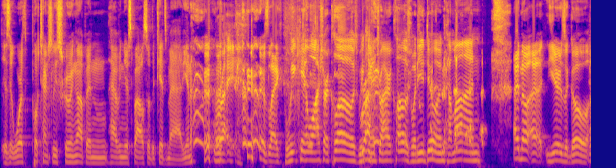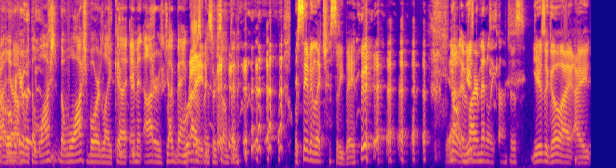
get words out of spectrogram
is it worth potentially screwing up and having your spouse or the kids mad? You know, right? it's like we can't wash our clothes, we right. can't dry our clothes. What are you doing? Come on! I know. Uh, years ago, I, over uh, here with the wash the washboard like uh, Emmett Otter's Jug Band right. Christmas or something. We're saving electricity, babe. yeah, no, environmentally years, conscious. Years ago, I, I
